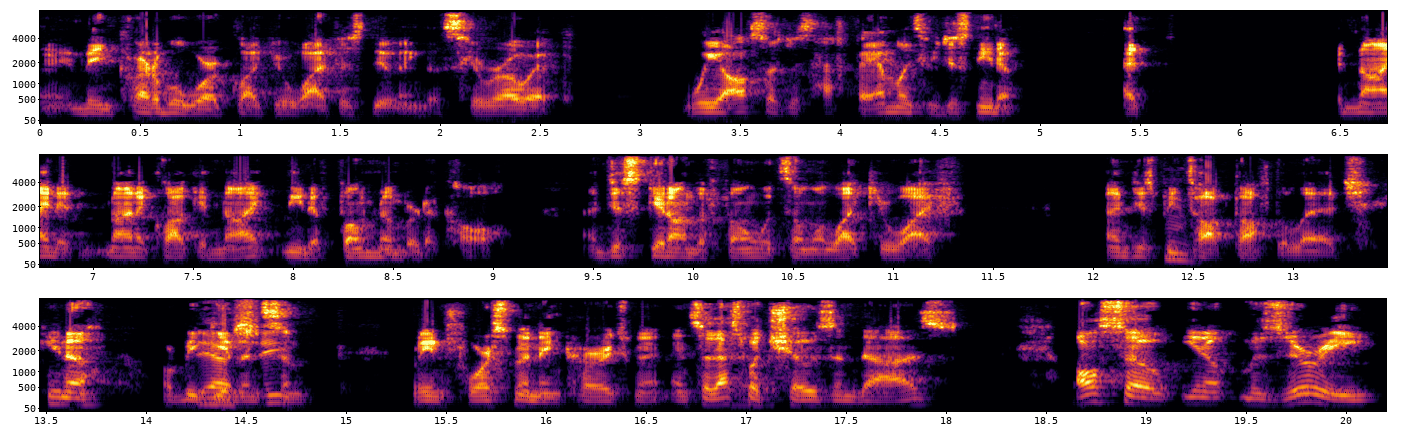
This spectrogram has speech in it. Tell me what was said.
and the incredible work like your wife is doing, that's heroic. We also just have families who just need a at nine at nine o'clock at night need a phone number to call and just get on the phone with someone like your wife and just be hmm. talked off the ledge, you know, or be yeah, given she, some reinforcement, encouragement. And so that's yeah. what Chosen does. Also, you know, Missouri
